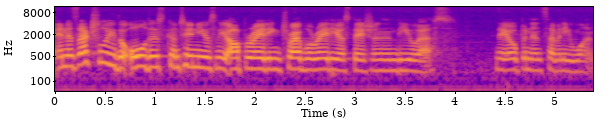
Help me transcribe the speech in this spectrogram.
And it's actually the oldest continuously operating tribal radio station in the US. They opened in 71.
